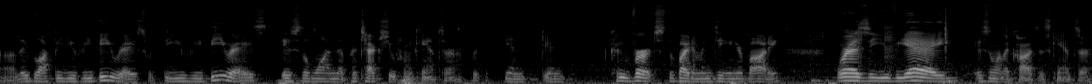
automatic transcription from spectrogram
Uh, they block the UVB rays. What the UVB rays is the one that protects you from cancer and, and converts the vitamin D in your body, whereas the UVA is the one that causes cancer,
